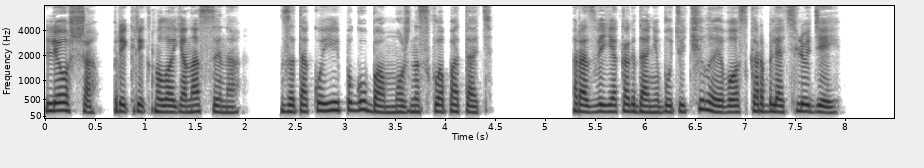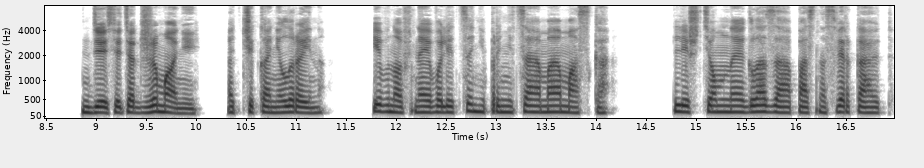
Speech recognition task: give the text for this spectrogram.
«Лёша!» — прикрикнула я на сына. За такое ей по губам можно схлопотать. Разве я когда-нибудь учила его оскорблять людей? «Десять отжиманий», — отчеканил Рейн. И вновь на его лице непроницаемая маска. Лишь темные глаза опасно сверкают.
